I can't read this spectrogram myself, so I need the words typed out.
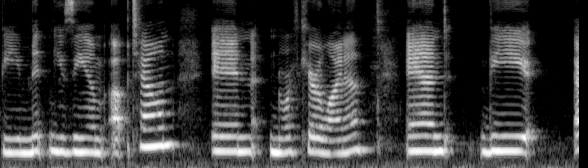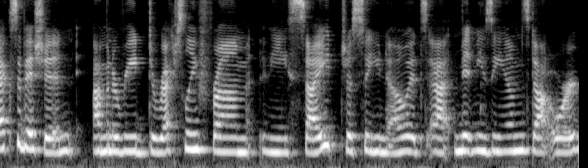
the Mint Museum Uptown in North Carolina, and the exhibition, I'm going to read directly from the site just so you know, it's at mintmuseums.org.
